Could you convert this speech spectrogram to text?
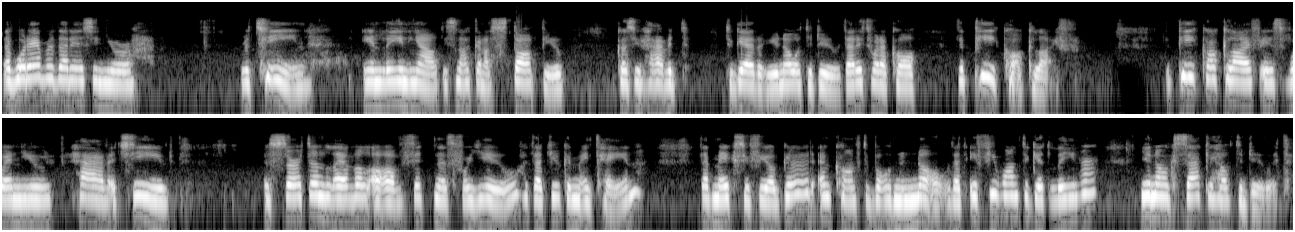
That whatever that is in your routine, in leaning out is not going to stop you because you have it together. You know what to do. That is what I call the peacock life. The peacock life is when you have achieved a certain level of fitness for you that you can maintain, that makes you feel good and comfortable and know that if you want to get leaner, you know exactly how to do it.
